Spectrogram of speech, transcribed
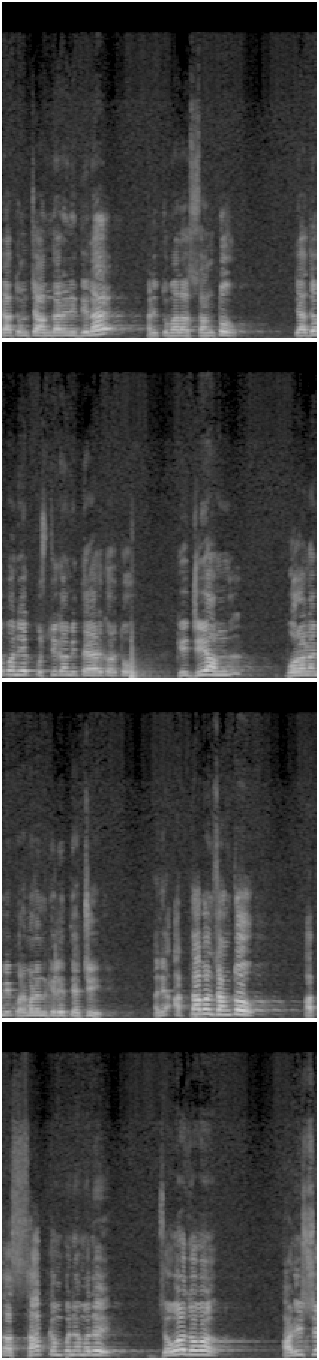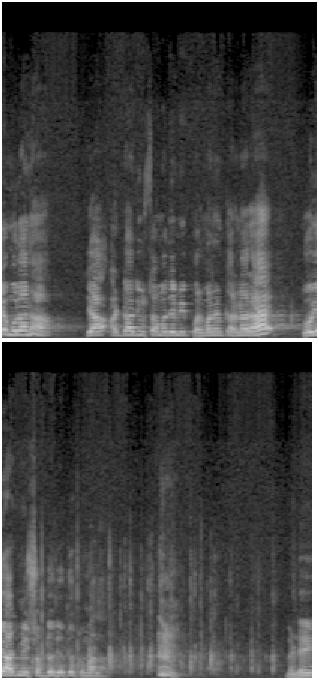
त्या तुमच्या आमदारांनी दिलंय आणि तुम्हाला सांगतो त्याचं पण एक पुस्तिका मी तयार करतो की जी आम पोरांना मी परमनंट केले त्याची. आणि आत्ता पण सांगतो आता सात कंपन्यामध्ये जवळजवळ अडीचशे मुलांना या आठ दहा दिवसामध्ये मी परमनंट करणार आहे. तोही आज मी शब्द देतो तुम्हाला. म्हणजे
